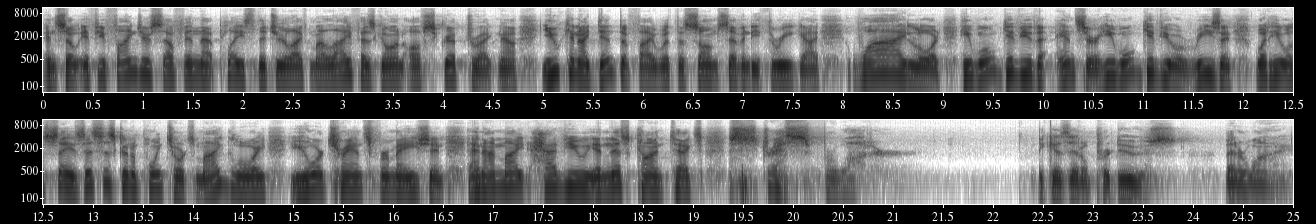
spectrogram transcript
And so, if you find yourself in that place that your life, my life has gone off script right now, you can identify with the Psalm 73 guy. Why, Lord? He won't give you the answer, He won't give you a reason. What He will say is, This is going to point towards my glory, your transformation. And I might have you in this context stress for water because it'll produce better wine,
